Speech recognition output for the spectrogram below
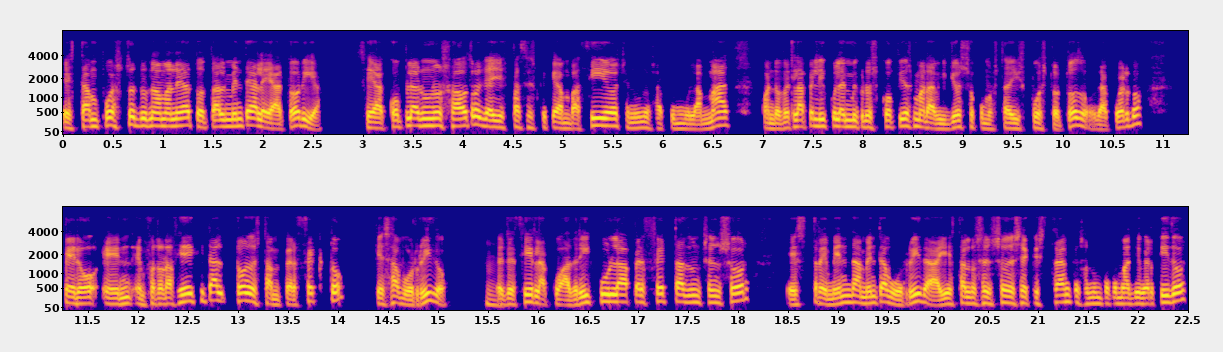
están puestos de una manera totalmente aleatoria se acoplan unos a otros y hay espacios que quedan vacíos, en unos acumulan más. Cuando ves la película en microscopio es maravilloso cómo está dispuesto todo, ¿de acuerdo? Pero en, fotografía digital todo es tan perfecto que es aburrido. Hmm. Es decir, la cuadrícula perfecta de un sensor es tremendamente aburrida. Ahí están los sensores X-Tran que son un poco más divertidos,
